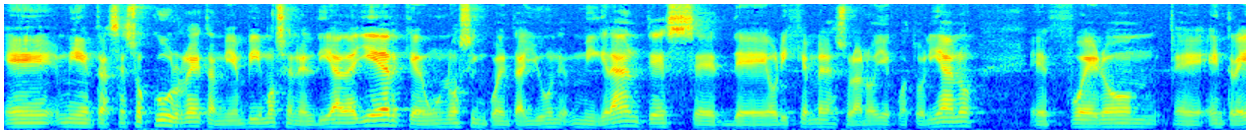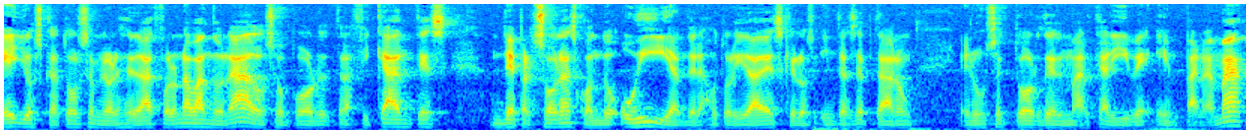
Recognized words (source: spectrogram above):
Eh, mientras eso ocurre, también vimos en el día de ayer que unos 51 migrantes eh, de origen venezolano y ecuatoriano eh, fueron, entre ellos 14 menores de edad, fueron abandonados o por traficantes de personas cuando huían de las autoridades que los interceptaron en un sector del Mar Caribe en Panamá.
